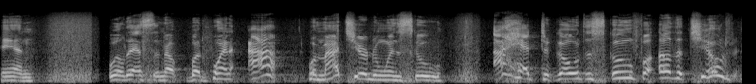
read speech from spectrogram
And well, that's enough. But when I, when my children went to school, I had to go to school for other children.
